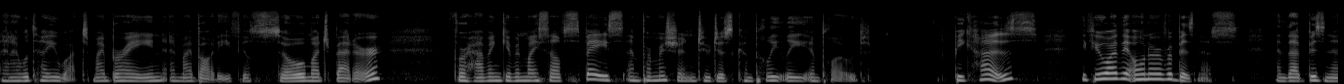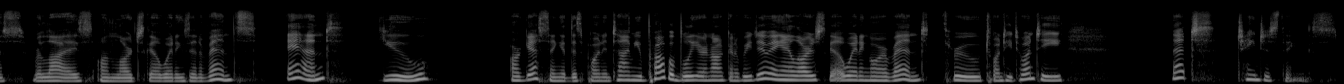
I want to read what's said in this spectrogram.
And I will tell you what, my brain and my body feel so much better for having given myself space and permission to just completely implode. Because if you are the owner of a business and that business relies on large scale weddings and events, and you are guessing at this point in time you probably are not going to be doing a large scale wedding or event through 2020, that changes things.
